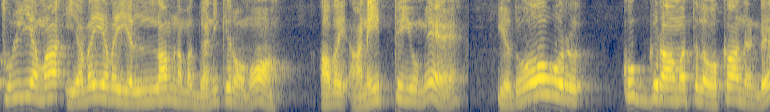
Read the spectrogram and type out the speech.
துல்லியமாக எவை எவை எல்லாம் நம்ம கணிக்கிறோமோ அவை அனைத்தையுமே ஏதோ ஒரு குக் கிராமத்தில் உட்காந்துண்டு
